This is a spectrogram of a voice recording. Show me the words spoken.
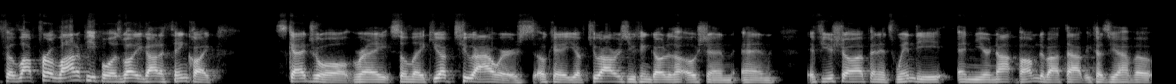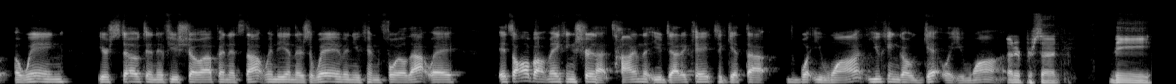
for a lot for a lot of people as well, you got to think like schedule, right? So like you have two hours. Okay, you have two hours. You can go to the ocean, and if you show up and it's windy and you're not bummed about that because you have a, a wing, you're stoked. And if you show up and it's not windy and there's a wave and you can foil that way, it's all about making sure that time that you dedicate to get that what you want, you can go get what you want. 100%. The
